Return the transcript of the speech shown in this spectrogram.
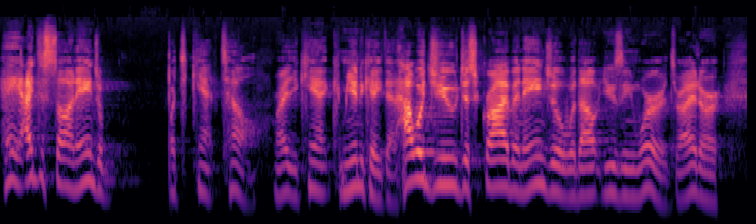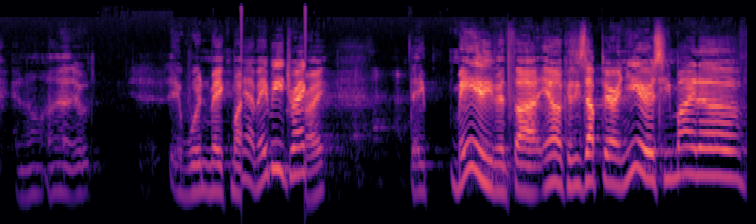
Hey, I just saw an angel but you can't tell, right? You can't communicate that. How would you describe an angel without using words, right? Or, you know, uh, it, it wouldn't make much. Yeah, maybe he drank, right? They may have even thought, you know, because he's up there in years, he might have,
